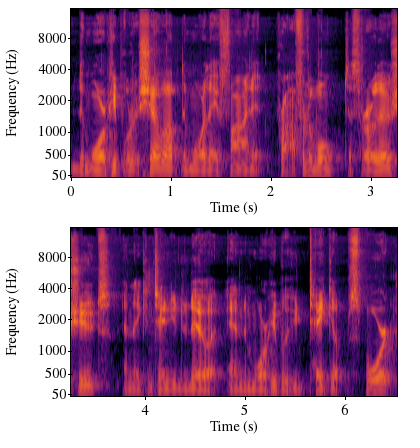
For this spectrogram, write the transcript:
the more people that show up, the more they find it profitable to throw those shoots and they continue to do it. And the more people who take up sport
